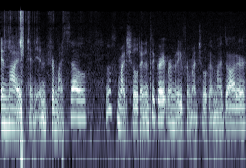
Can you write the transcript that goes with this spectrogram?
in my opinion, for myself, for my children. It's a great remedy for my children. My daughter,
